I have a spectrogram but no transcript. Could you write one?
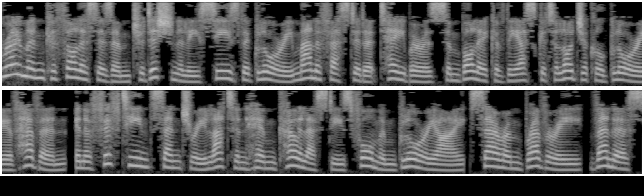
Roman Catholicism traditionally sees the glory manifested at Tabor as symbolic of the eschatological glory of heaven. In a 15th-century Latin hymn Coelestis formam gloriae Sarum Breviarii, Venice,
